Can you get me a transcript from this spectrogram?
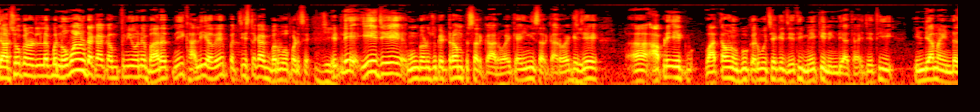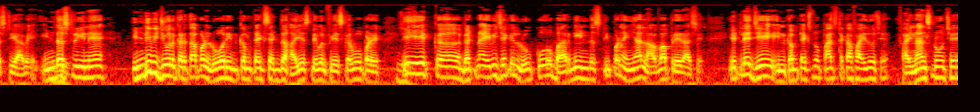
ચારસો કરોડ લગભગ નવ્વાણું ટકા કંપનીઓને ભારતની ખાલી હવે પચીસ ટકા ભરવો પડશે. એટલે એ જે હું ગણું છું કે ટ્રમ્પ સરકાર હોય કે અહીંની સરકાર હોય કે જે. આપણે એક વાતાવરણ ઊભું કરવું છે કે જેથી મેક ઇન ઇન્ડિયા થાય જેથી ઇન્ડિયામાં ઇન્ડસ્ટ્રી આવે. ઇન્ડસ્ટ્રીને ઇન્ડિવિજ્યુઅલ કરતા પણ lower income tax at the highest level face કરવો પડે. એ એક ઘટના એવી છે કે લોકો બહારની ઇન્ડસ્ટ્રી પણ અહીંયા લાવવા પ્રેરાશે એટલે જે ઇન્કમ ટેક્સનો પાંચ ટકા ફાયદો છે ફાઇનાન્સનો છે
